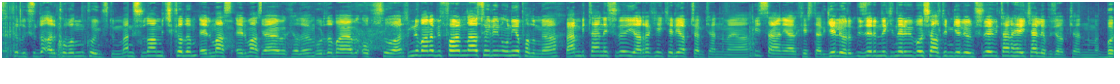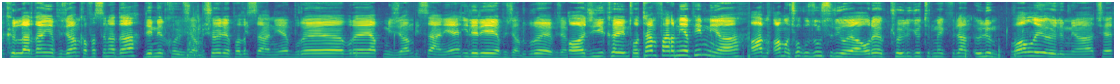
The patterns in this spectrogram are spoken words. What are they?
sıkıldık. Şurada arı kovanını koymuştum ben. Şimdi şuradan bir çıkalım. Elmas, elmas. Gel bakalım. Burada bayağı bir okçu var. Şimdi bana bir farm daha söyleyin onu yapalım ya. Ben bir tane şuraya yarrak heykeli yapacağım kendime ya. Bir saniye arkadaşlar geliyorum. Üzerimdekileri bir boşaltayım geliyorum. Şuraya bir tane heykel yapacağım kendime. Bakırlardan yapacağım. Kafasına da demir koyacağım. Şöyle yapalım. Bir saniye. Buraya buraya yapmayacağım. Bir saniye. İleriye yapacağım. Buraya yapacağım. Ağacı yıkayayım. Totem farmı yapayım mı ya? Abi ama çok uzun sürüyor ya. Oraya köylü götürmek falan ölüm. Vallahi ölüm ya chat.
